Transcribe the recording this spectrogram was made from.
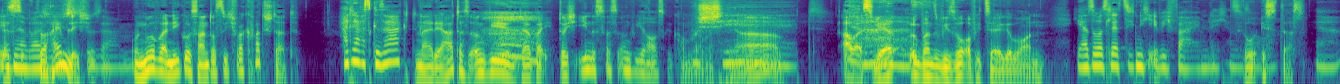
Die Das ist so heimlich. Zusammen. Und nur weil Nico Santos sich verquatscht hat. Hat er was gesagt? Nein, der hat das irgendwie, bei, durch ihn ist das irgendwie rausgekommen. Oh, shit. Ja, aber es wäre Krass. irgendwann sowieso offiziell geworden. Ja, sowas lässt sich nicht ewig verheimlichen. So ist das. Ja.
